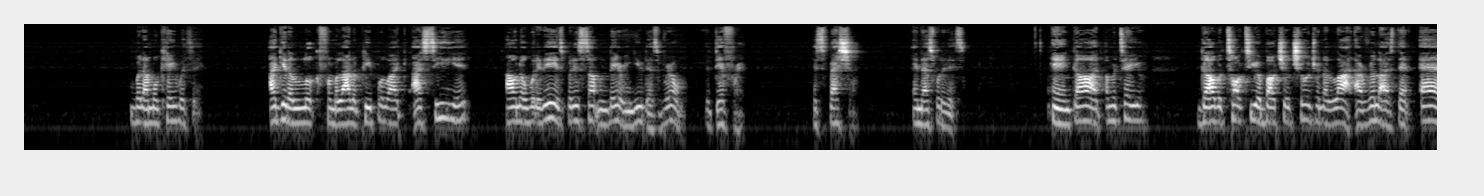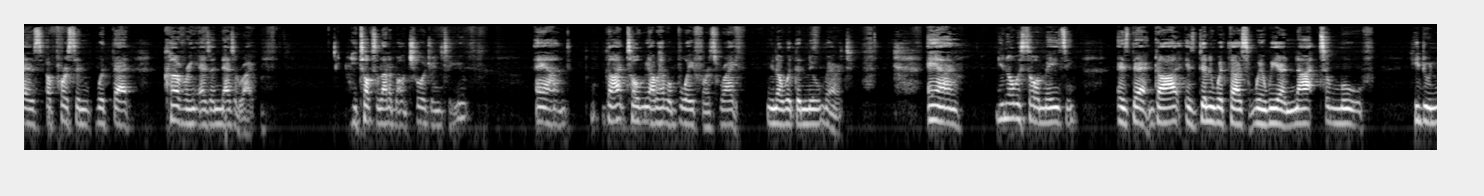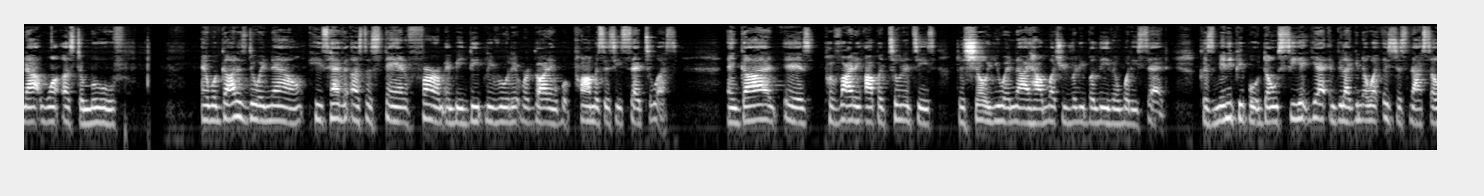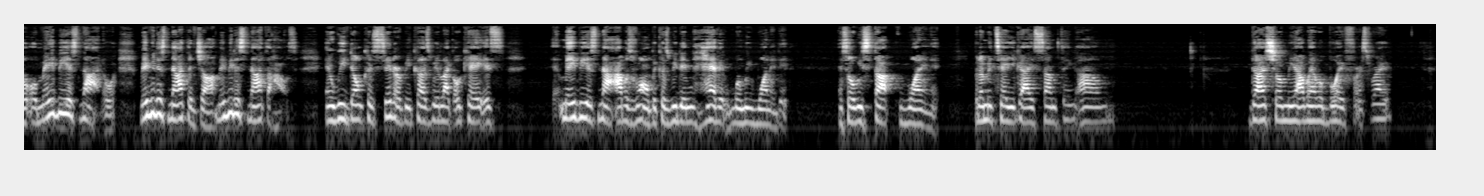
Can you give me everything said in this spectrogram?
But I'm okay with it. I get a look from a lot of people like, I see it. I don't know what it is, but it's something there in you that's real different. It's special. And that's what it is. And God, I'm gonna tell you, God would talk to you about your children a lot. I realized that as a person with that covering as a Nazarite, He talks a lot about children to you. And God told me I would have a boy first, right? You know, with the new marriage. And you know what's so amazing is that God is dealing with us when we are not to move. He do not want us to move. And what God is doing now, He's having us to stand firm and be deeply rooted regarding what promises He said to us. And God is providing opportunities to show you and I how much we really believe in what He said. Because many people don't see it yet and be like, you know what, it's just not so. Or maybe it's not. Or maybe this not the job. Maybe this not the house. And we don't consider because we're like, okay, it's maybe it's not. I was wrong because we didn't have it when we wanted it. And so we stopped wanting it. But let me tell you guys something. Um, God showed me I would have a boy first, right?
